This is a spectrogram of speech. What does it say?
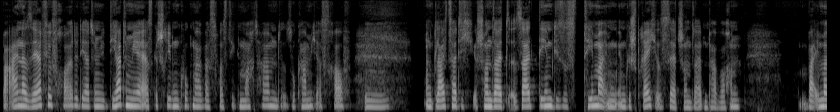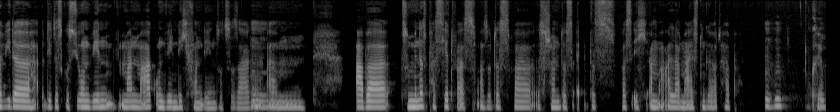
Bei einer sehr viel Freude, die hatte, mir, die hatte mir erst geschrieben, guck mal, was, was die gemacht haben. So kam ich erst drauf. Mhm. Und gleichzeitig schon seit, seitdem dieses Thema im, im Gespräch ist, ist jetzt schon seit ein paar Wochen, war immer wieder die Diskussion, wen man mag und wen nicht von denen sozusagen. Mhm. Ähm, aber zumindest passiert was. Also das war ist schon das, das was ich am allermeisten gehört habe. Mhm. Okay.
